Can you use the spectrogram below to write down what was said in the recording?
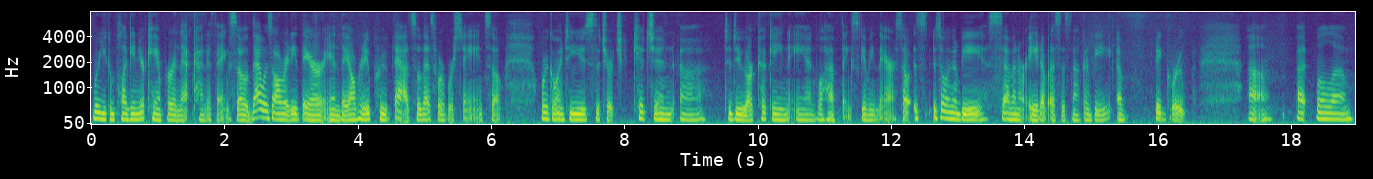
where you can plug in your camper and that kind of thing. So that was already there and they already approved that. So that's where we're staying. So we're going to use the church kitchen uh, to do our cooking and we'll have Thanksgiving there. So it's, it's only going to be seven or eight of us. It's not going to be a big group. Uh, but we'll um,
